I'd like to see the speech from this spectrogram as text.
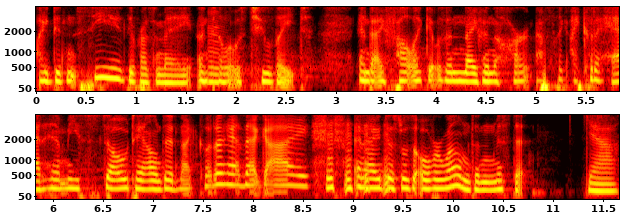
I didn't see the resume until mm. it was too late. And I felt like it was a knife in the heart. I was like, I could have had him. He's so talented and I could have had that guy. and I just was overwhelmed and missed it. Yeah.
